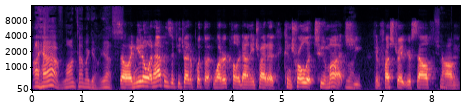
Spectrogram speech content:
I have, long time ago, yes. So, and you know what happens if you try to put the watercolor down and you try to control it too much, right. you can frustrate yourself, sure. um,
